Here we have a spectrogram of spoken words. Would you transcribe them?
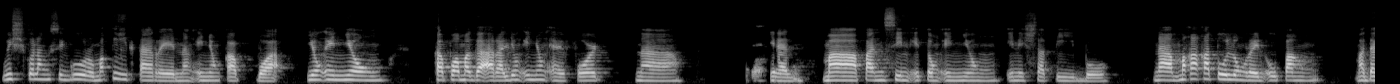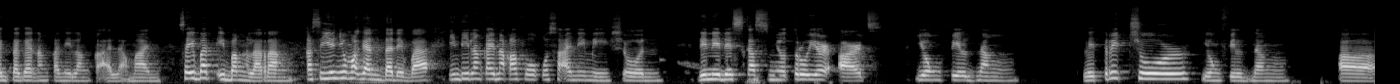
wish ko lang siguro makita rin ng inyong kapwa, yung inyong kapwa mag-aaral, yung inyong effort na yan, mapansin itong inyong inisyatibo na makakatulong rin upang madagdagan ang kanilang kaalaman sa iba't ibang larang. Kasi yun yung maganda, 'di ba? Hindi lang kayo nakafocus sa animation. Dinidiscuss nyo through your arts yung field ng literature, yung field ng uh,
